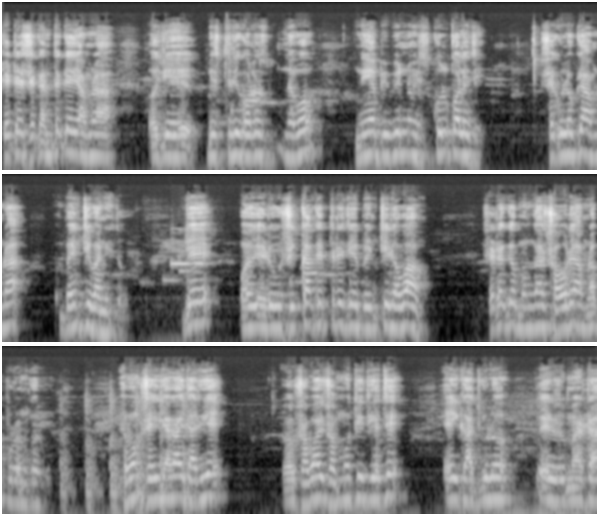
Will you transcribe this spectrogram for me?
কেটে সেখান থেকেই আমরা ওই যে মিস্ত্রি খরচ নেব, নিয়ে বিভিন্ন স্কুল, কলেজে সেগুলোকে আমরা বেঞ্চি বানিয়ে দেবো। যে ওই শিক্ষাক্ষেত্রে যে বেঞ্চির অভাব, সেটাকে বনগাঁ শহরে আমরা পূরণ করব। এবং সেই জায়গায় দাঁড়িয়ে সবাই সম্মতি দিয়েছে এই গাছগুলো এর একটা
